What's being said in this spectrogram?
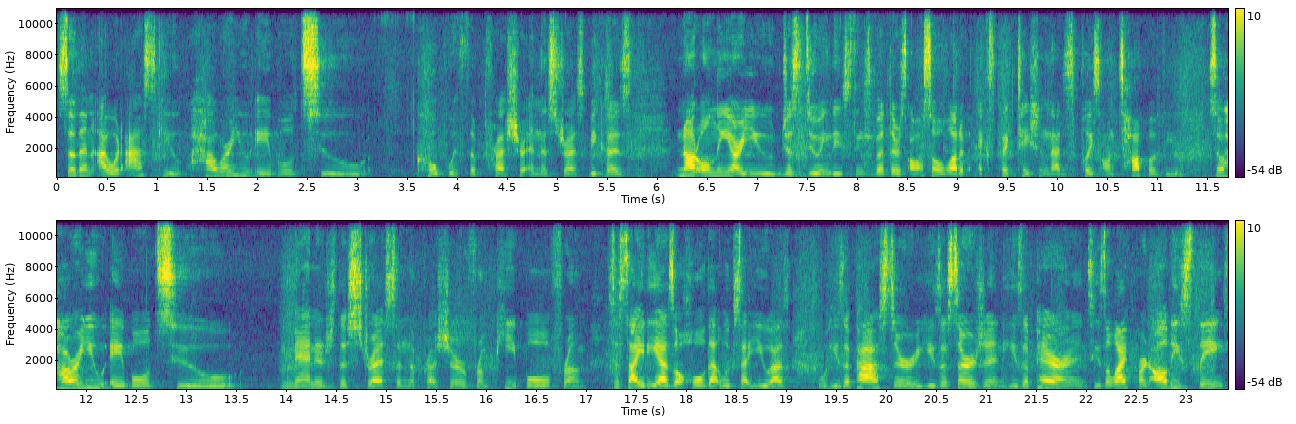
So then I would ask you, how are you able to cope with the pressure and the stress? Because not only are you just doing these things, but there's also a lot of expectation that is placed on top of you. So how are you able to manage the stress and the pressure from people, from society as a whole that looks at you as, well, he's a pastor, he's a surgeon, he's a parent, he's a life partner, all these things.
